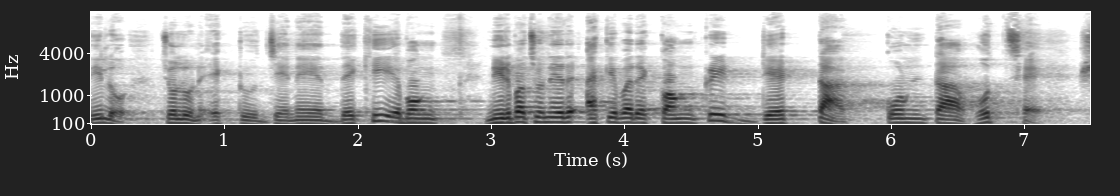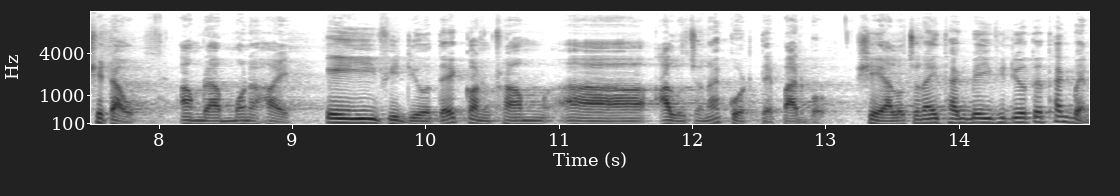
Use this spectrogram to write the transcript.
দিল চলুন একটু জেনে দেখি এবং নির্বাচনের একেবারে কংক্রিট ডেটটা কোনটা হচ্ছে সেটাও আমরা মনে হয় এই ভিডিওতে কনফার্ম আলোচনা করতে পারব। সেই আলোচনাই থাকবে এই ভিডিওতে, থাকবেন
